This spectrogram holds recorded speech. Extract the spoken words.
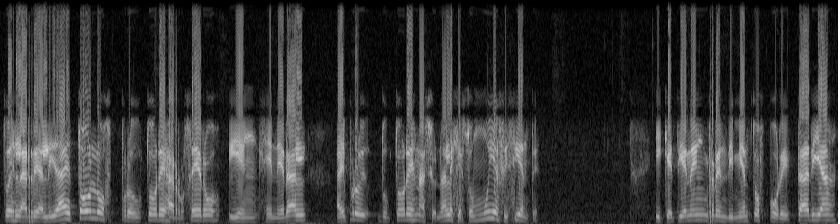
Entonces la realidad de todos los productores arroceros y en general hay productores nacionales que son muy eficientes y que tienen rendimientos por hectárea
